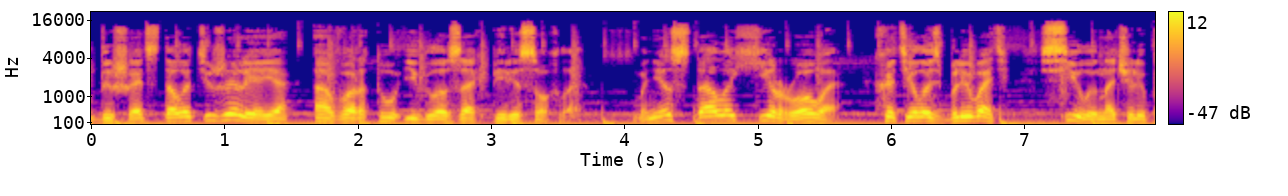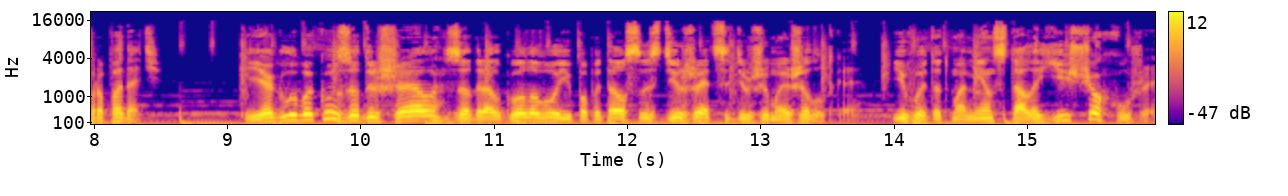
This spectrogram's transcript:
дышать стало тяжелее, а во рту и глазах пересохло. Мне стало херово. Хотелось блевать, силы начали пропадать. Я глубоко задышал, задрал голову и попытался сдержать содержимое желудка. И в этот момент стало еще хуже.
